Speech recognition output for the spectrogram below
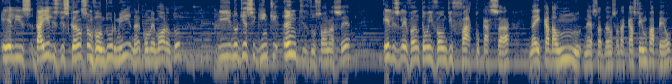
eles, daí eles descansam, vão dormir, né, comemoram tudo. E no dia seguinte, antes do sol nascer, eles levantam e vão de fato caçar, né, e cada um nessa dança da caça tem um papel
